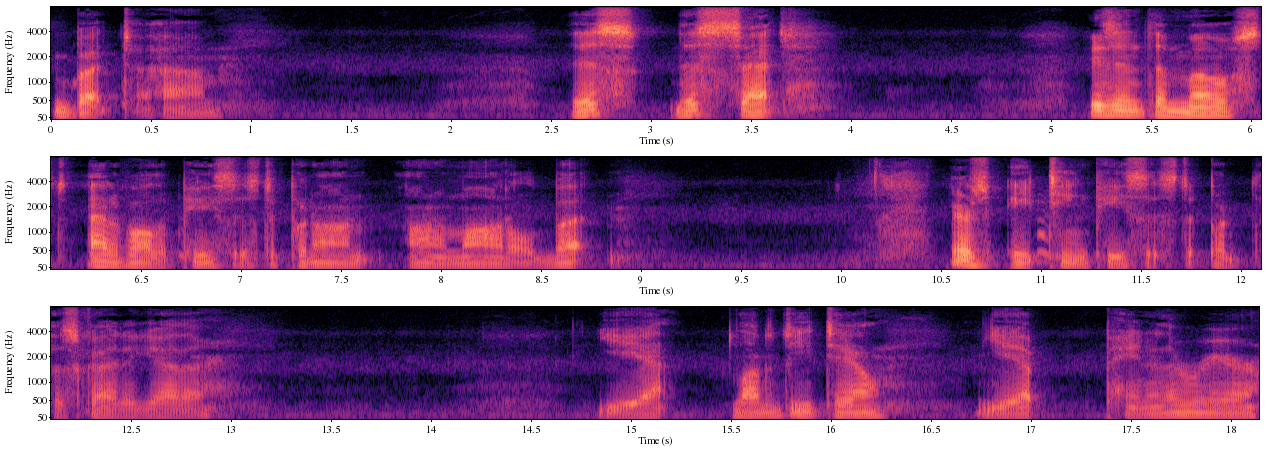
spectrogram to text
But um, this this set isn't the most out of all the pieces to put on on a model, but there's 18 pieces to put this guy together. Yeah, a lot of detail. Yep, paint in the rear.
